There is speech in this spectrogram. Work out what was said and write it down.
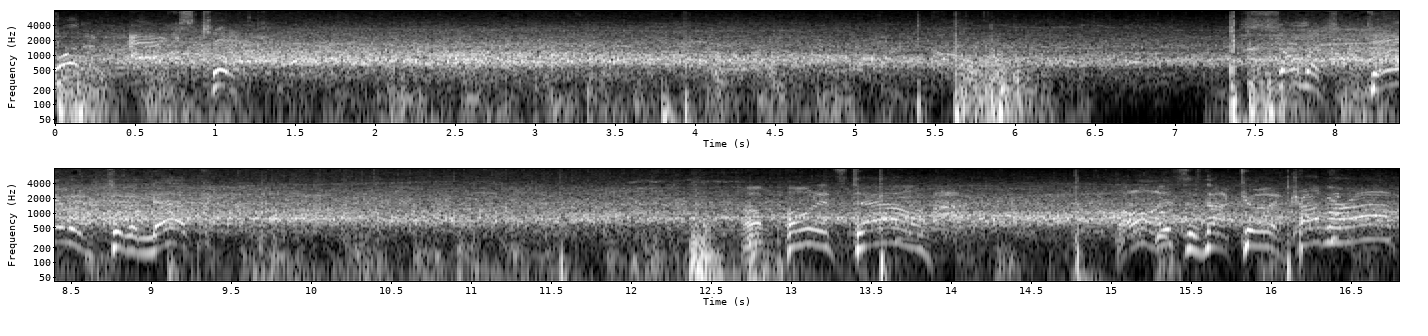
What an axe kick. So much damage to the neck. Opponent's down. Oh, this is not good. Cover up.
